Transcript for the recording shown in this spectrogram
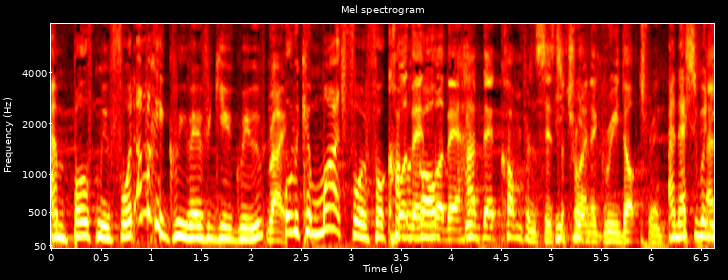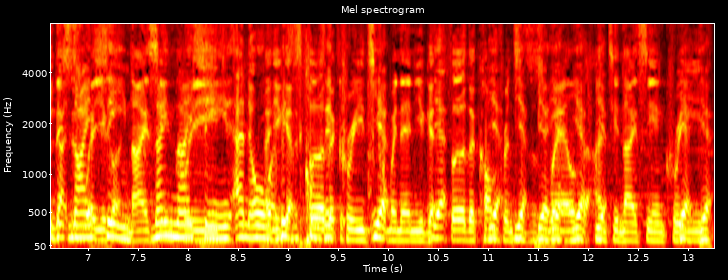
and both move forward. I'm not going to agree with everything you agree with, Right. but we can march forward for a common But they, goal. but they had their conferences to try and agree doctrine. And that's when you this got is where you Nicene, Nicene, Nicene, Creed, and all you get further creeds coming in, you get further conferences as well, the anti-Nicene Creed,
